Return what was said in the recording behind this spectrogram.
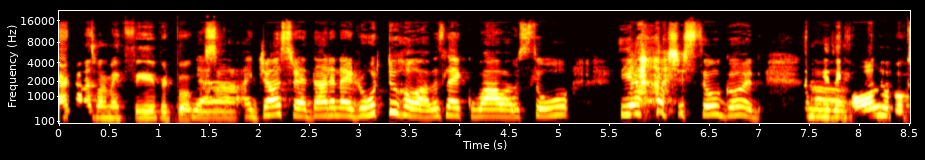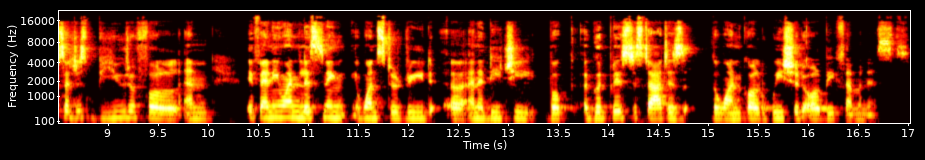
Americanah is one of my favorite books. Yeah, I just read that and I wrote to her. I was like, wow, I was so, yeah, she's so good. amazing. Uh, All her books are just beautiful. And if anyone listening wants to read uh, an Adichie book, a good place to start is the one called We Should All Be Feminists.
